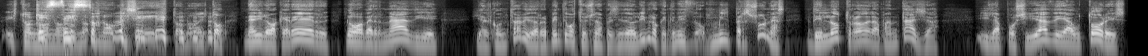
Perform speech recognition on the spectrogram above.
Esto no, ¿Qué no, es no, no, ¿qué es esto? No, esto nadie lo va a querer, no va a haber nadie. Y al contrario, de repente vos tenés una presentación de libro que tenés dos mil personas del otro lado de la pantalla. Y la posibilidad de autores,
